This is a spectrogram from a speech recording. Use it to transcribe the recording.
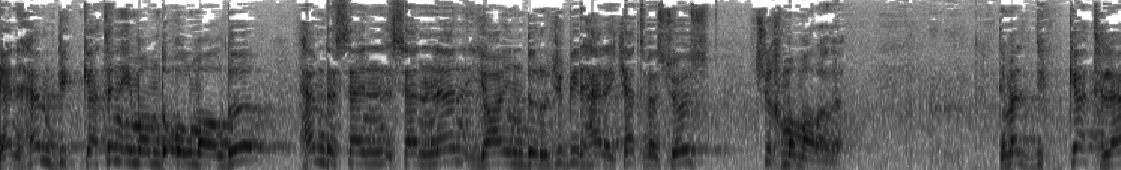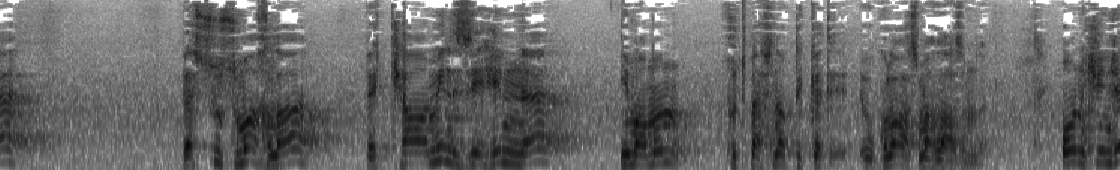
Yəni həm diqqətin imamda olmalıdır, həm də sən, səndən yayındırıcı bir hərəkət və söz çıxmamalıdır. Deməli, diqqətlə və susmaqla və kamil zehinlə imamın xütbəsinə diqqət, qulaq asmaq lazımdır. 12-ci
